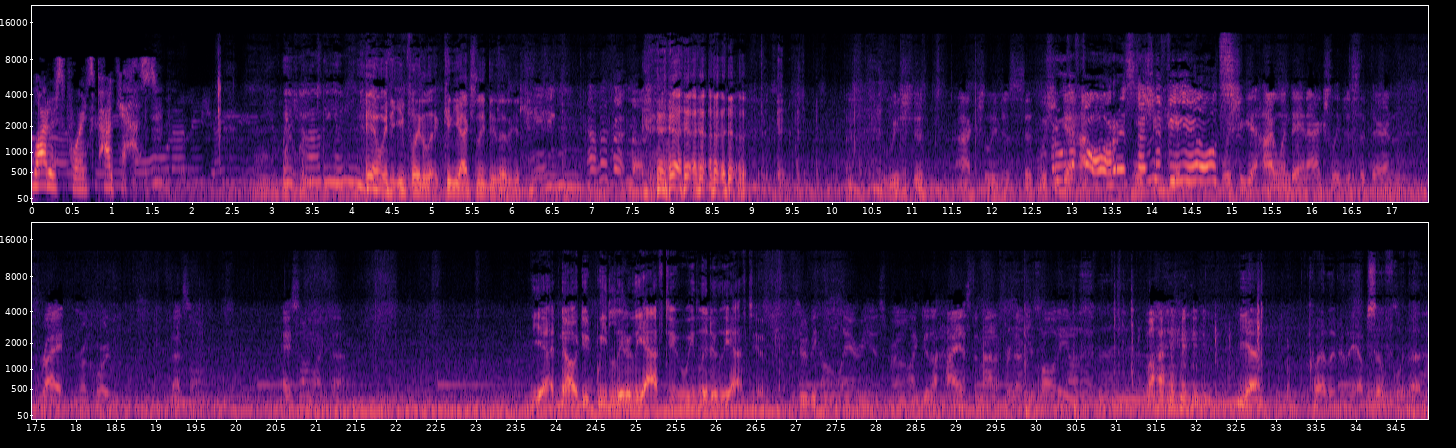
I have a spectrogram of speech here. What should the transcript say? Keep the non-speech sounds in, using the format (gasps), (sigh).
Water Sports Podcast. (laughs) Yeah, when you played. a- Can you actually do that again? (laughs) We should actually just sit. We should get high. we should get- we should get high one day and actually just sit there and write and record that song, a song like that. Yeah, no, dude, we literally have to. We literally have to. This would be hilarious, bro. Like do the highest amount of production quality on it. Like, Yeah, quite literally, I'm so for that.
